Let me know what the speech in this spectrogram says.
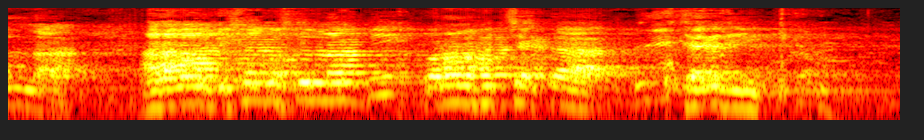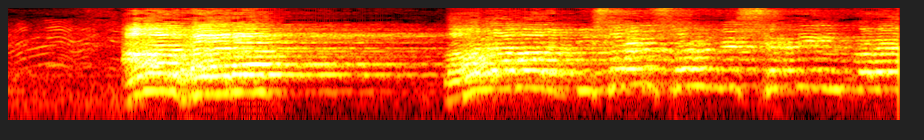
আল্লাহ। আর আমার বিষয়বস্তুর নাম কি? কোরআন হচ্ছে একটা চ্যালেঞ্জিং আমার ভাইয়েরা, তাহলে আমার বিষয়ের সঙ্গে সেটিং করে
